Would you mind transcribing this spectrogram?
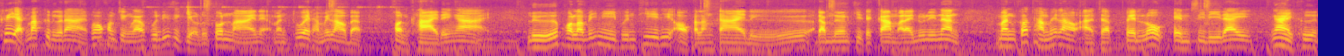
เครียดมากขึ้นก็ได้ เพราะว่าความจริงแล้วพื้นที่สีเขียวหรือต้นไม้เนี่ยมันช่วยทำให้เราแบบผ่อนคลายได้ง่าย หรือพอเราไม่มีพื้นที่ที่ออกกำลังกาย หรือดำเนินกิจกรรมอะไรนู่นนี่นั่น มันก็ทำให้เราอาจจะเป็นโรค NCD ได้ง่ายขึ้น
